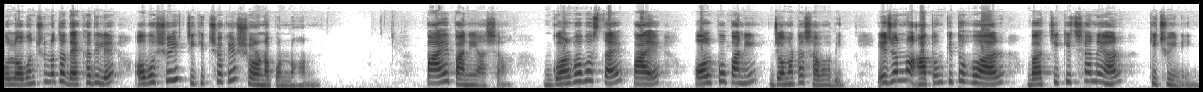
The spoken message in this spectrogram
ও লবণ শূন্যতা দেখা দিলে অবশ্যই চিকিৎসকের শরণাপন্ন হন। পায়ে পানি আসা। গর্ভাবস্থায় পায়ে অল্প পানি জমাটা স্বাভাবিক। এজন্য আতঙ্কিত হওয়ার বা চিকিৎসা নেওয়ার কিছুই নেই।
